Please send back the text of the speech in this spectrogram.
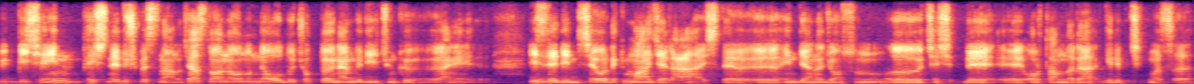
bir şeyin peşine düşmesini anlatıyor. Aslında onun ne olduğu çok da önemli değil. Çünkü hani izlediğimiz şey oradaki macera, işte e, Indiana Jones'un e, çeşitli e, ortamlara girip çıkması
